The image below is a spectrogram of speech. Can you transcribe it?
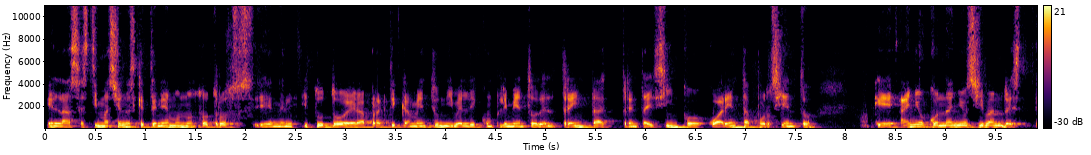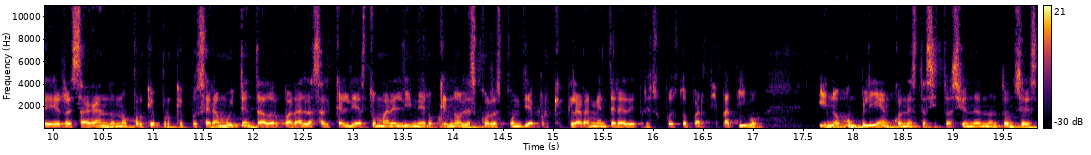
en las estimaciones que teníamos nosotros en el instituto era prácticamente un nivel de cumplimiento del 30, 35, 40%. Que año con año se iban este, rezagando, ¿no? ¿Por qué? Porque pues era muy tentador para las alcaldías tomar el dinero que no les correspondía porque claramente era de presupuesto participativo y no cumplían con estas situaciones, ¿no? Entonces,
